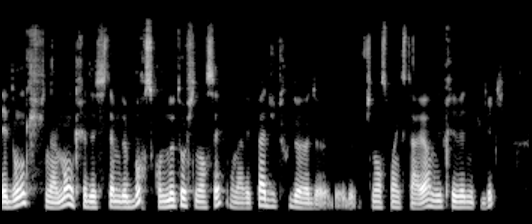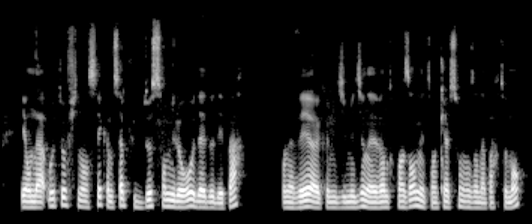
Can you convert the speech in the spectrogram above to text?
et donc, finalement, on crée des systèmes de bourse qu'on autofinançait. On n'avait pas du tout de, de, de, financement extérieur, ni privé ni public. Et on a autofinancé comme ça plus de 200 000 euros d'aide au départ On avait, comme dit Mehdi, on avait 23 ans, on était en caleçon dans un appartement.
